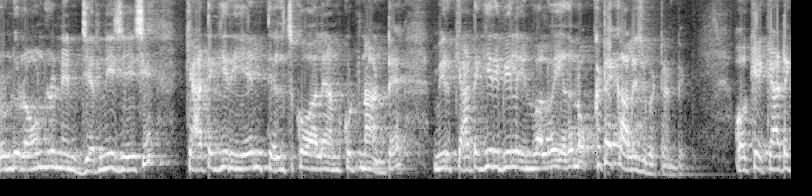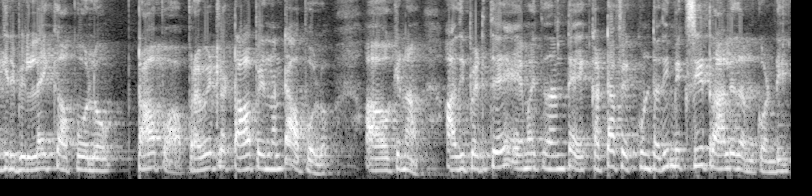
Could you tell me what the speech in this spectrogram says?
రెండు రౌండ్లు నేను జర్నీ చేసి కేటగిరీ ఏం తెలుసుకోవాలి అనుకుంటున్నా అంటే మీరు కేటగిరీ బిలో ఇన్వాల్వ్ అయ్యి ఏదైనా ఒక్కటే కాలేజ్ పెట్టండి. Okay category B like Apollo top ప్రైవేట్లో టాప్ ఏంటంటే అపోలో. ఓకేనా? అది పెడితే ఏమవుతుందంటే కట్ ఆఫ్ ఎక్కువ ఉంటుంది. మీకు సీట్ రాలేదనుకోండి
